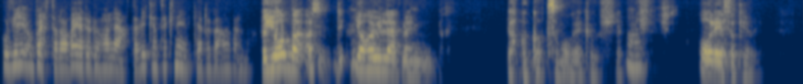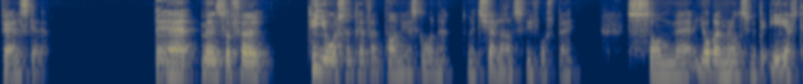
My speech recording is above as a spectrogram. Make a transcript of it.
Och, vi, och berätta då, vad är det du har lärt dig? Vilken teknik är det du använder? Jag jobbar, alltså, jag har ju lärt mig, jag har gått så många kurser. Mm. Och det är så kul. För jag älskar det. Eh, men så för tio år sedan träffade jag ett par nere i Skåne som heter Kjell Alsvig Forsberg. Som eh, jobbade med något som heter EFT,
